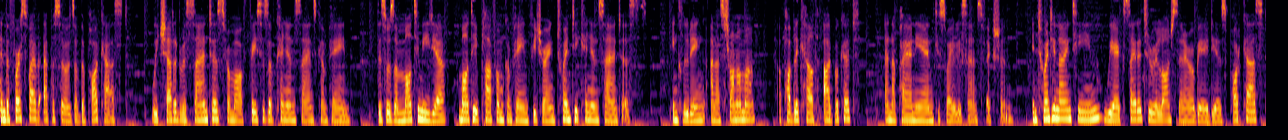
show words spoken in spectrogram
In the first five episodes of the podcast, we chatted with scientists from our Faces of Kenyan Science campaign this was a multimedia, multi platform campaign featuring 20 Kenyan scientists, including an astronomer, a public health advocate, and a pioneer in Kiswahili science fiction. In 2019, we are excited to relaunch the Nairobi Ideas podcast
